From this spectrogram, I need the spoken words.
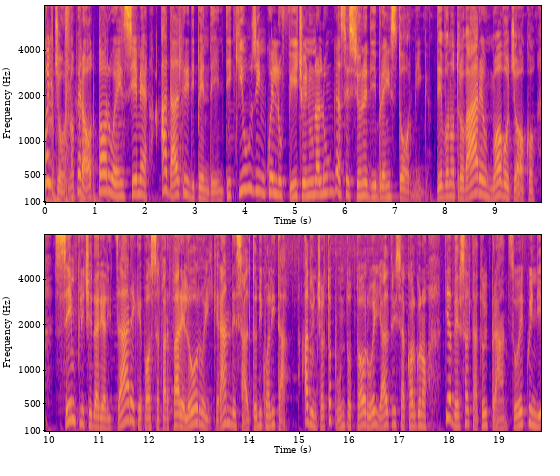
Quel giorno però Toru è insieme ad altri dipendenti chiusi in quell'ufficio in una lunga sessione di brainstorming. Devono trovare un nuovo gioco, semplice da realizzare che possa far fare loro il grande salto di qualità. Ad un certo punto Toru e gli altri si accorgono di aver saltato il pranzo e quindi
